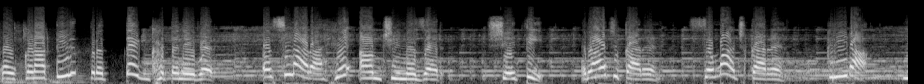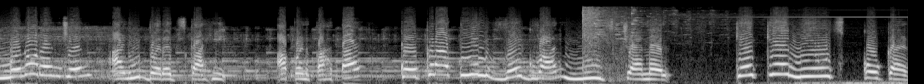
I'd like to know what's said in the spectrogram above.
कोकणातील प्रत्येक घटनेवर असणार आहे आमची नजर. शेती राजकारण समाजकारण क्रीडा मनोरंजन आणि बरच काही. आपण पाहताय कोकणातील वेगवान news channel. K K news Konkan.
